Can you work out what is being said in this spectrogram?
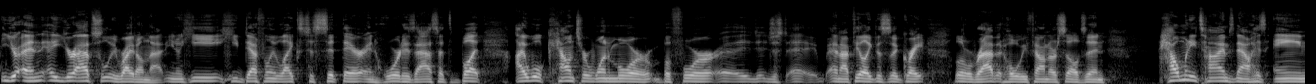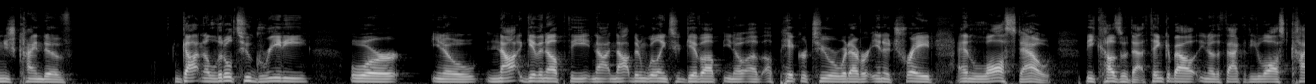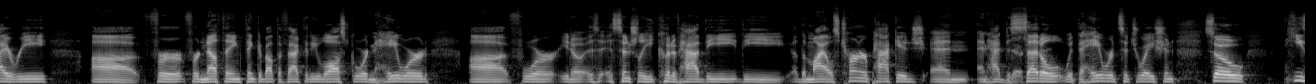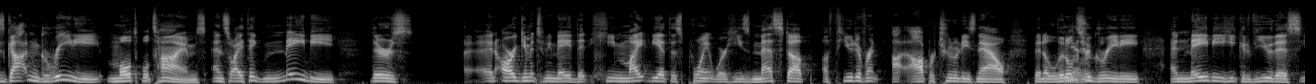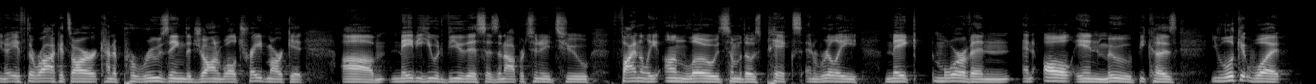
You're and you're absolutely right on that. You know, he he definitely likes to sit there and hoard his assets. But I will counter one more before uh, just, uh, and I feel like this is a great little rabbit hole we found ourselves in. How many times now has Ainge kind of gotten a little too greedy or you know not given up the not not been willing to give up you know a, a, pick or two or whatever in a trade and lost out because of that. Think about you know the fact that he lost Kyrie uh, for for nothing. Think about the fact that he lost Gordon Hayward uh, for you know essentially he could have had the the the Miles Turner package and and had to yes, settle with the Hayward situation. So he's gotten greedy multiple times. And so I think maybe there's an argument to be made that he might be at this point where he's messed up a few different uh, opportunities now, been a little too greedy, and maybe he could view this, you know, if the Rockets are kind of perusing the John Wall trade market, um, maybe he would view this as an opportunity to finally unload some of those picks and really make more of an an all in move because you look at what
